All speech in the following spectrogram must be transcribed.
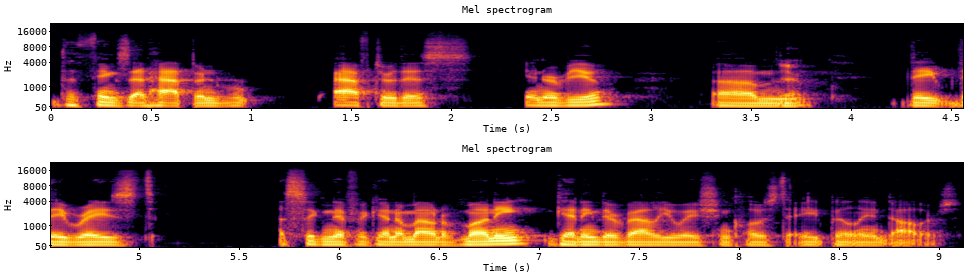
the things that happened after this interview. Um, yeah. They they raised a significant amount of money, getting their valuation close to eight billion dollars.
